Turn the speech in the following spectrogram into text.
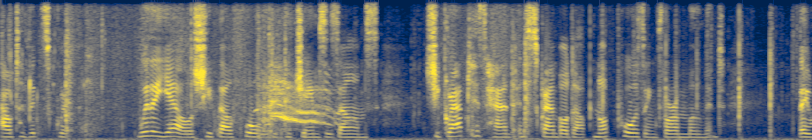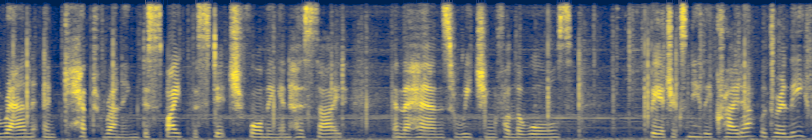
out of its grip. With a yell, she fell forward into James's arms. She grabbed his hand and scrambled up, not pausing for a moment. They ran and kept running, despite the stitch forming in her side and the hands reaching from the walls. Beatrix nearly cried out with relief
